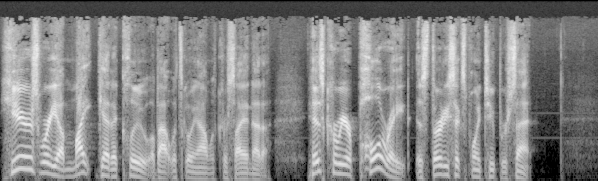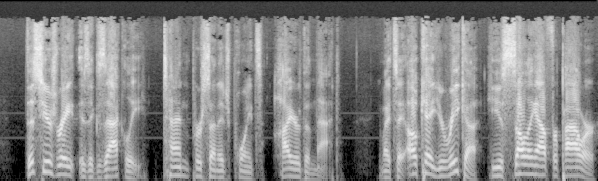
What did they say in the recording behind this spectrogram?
Here's where you might get a clue about what's going on with Chris Iannetta. His career pull rate is 36.2%. This year's rate is exactly 10 percentage points higher than that. You might say, okay, Eureka, he is selling out for power.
